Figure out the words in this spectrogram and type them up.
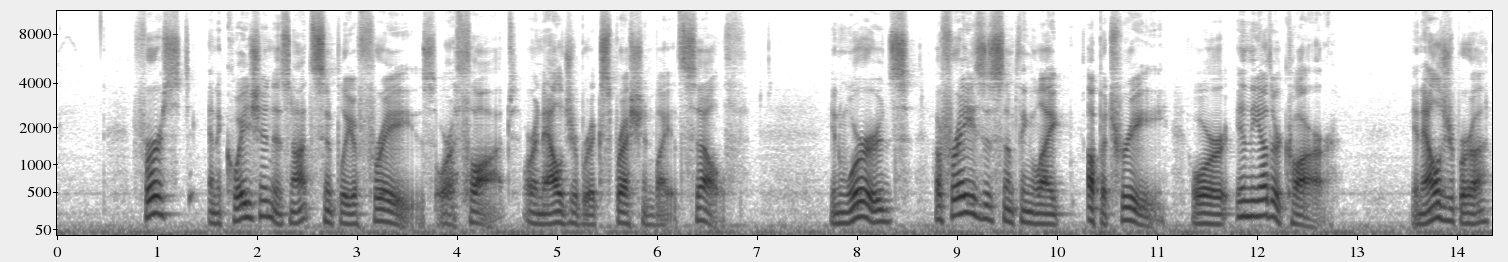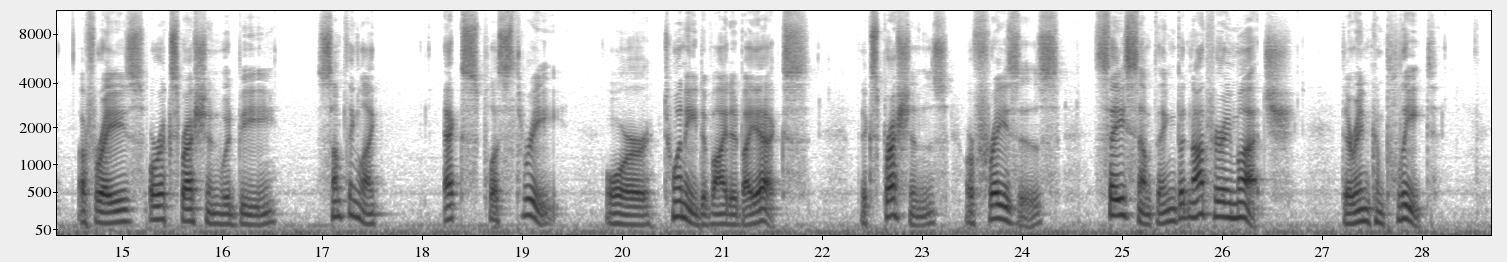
First, an equation is not simply a phrase or a thought or an algebra expression by itself. In words, a phrase is something like up a tree or in the other car. In algebra, a phrase or expression would be something like x plus 3 or 20 divided by x. Expressions or phrases say something but not very much. They're incomplete.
